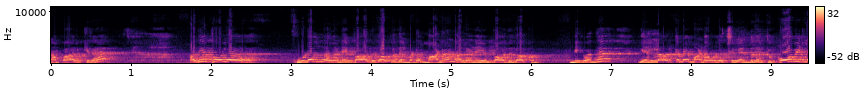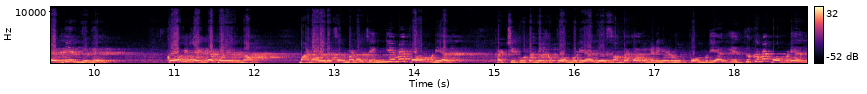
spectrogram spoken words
நான் பார்க்கிறேன். அதே போல உடல் நலனை பாதுகாப்பதில் மட்டும் மன நலனையும் பாதுகாக்கணும். இன்னைக்கு வந்து எல்லாருக்குமே மன உளைச்சல் என்பதற்கு கோவிட்ல எப்படி இருந்தது? கோவிட்ல எங்க போயிருந்தோம்? மன உளைச்சல் மன உளைச்சல். எங்கேயுமே போக முடியாது. கட்சி கூட்டங்களுக்கு போக முடியாது. சொந்தக்காரங்க நிகழ்வுக்கு போக முடியாது. எதுக்குமே போக முடியாது.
